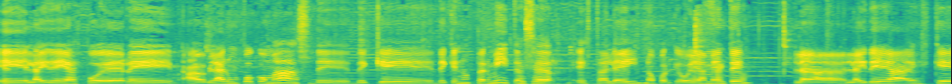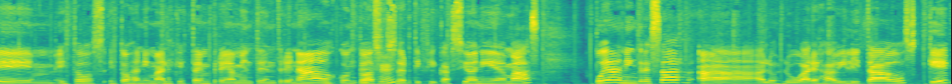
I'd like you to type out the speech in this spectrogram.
Eh, la idea es poder eh, hablar un poco más de, de qué, de qué nos permite hacer esta ley, no porque obviamente la, la idea es que mm, estos, estos animales que están previamente entrenados, con toda su certificación y demás, puedan ingresar a, a los lugares habilitados que,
